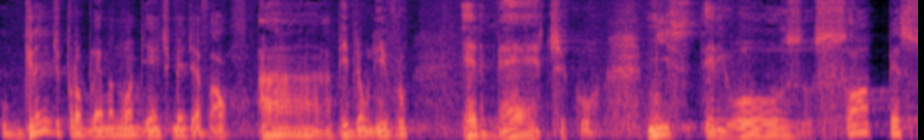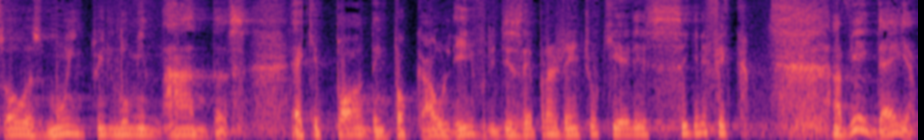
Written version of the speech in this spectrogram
o grande problema no ambiente medieval. Ah, a Bíblia é um livro hermético, misterioso. Só pessoas muito iluminadas é que podem tocar o livro e dizer para a gente o que ele significa. Havia a ideia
